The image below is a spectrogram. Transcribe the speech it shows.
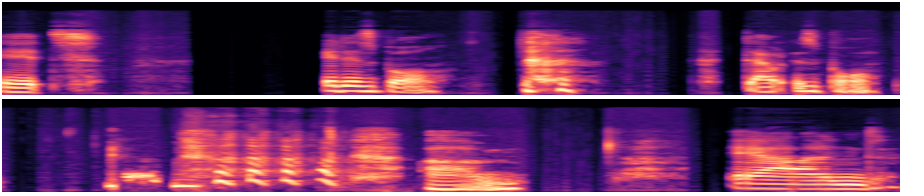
it it is bull. Doubt is bull. um, and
